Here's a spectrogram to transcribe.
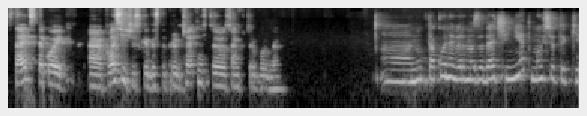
стать такой а, классической достопримечательностью Санкт-Петербурга? А, ну, такой, наверное, задачи нет. Мы все-таки,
